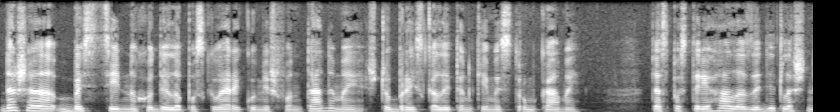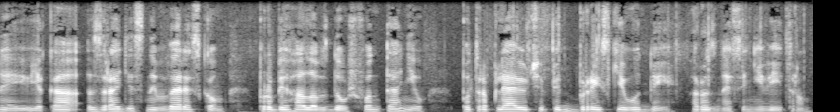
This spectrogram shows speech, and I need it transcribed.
Даша безцільно ходила по скверику між фонтанами, що бризкали тонкими струмками, та спостерігала за дітлашнею, яка з радісним вереском пробігала вздовж фонтанів потрапляючи під бризки води, рознесені вітром.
